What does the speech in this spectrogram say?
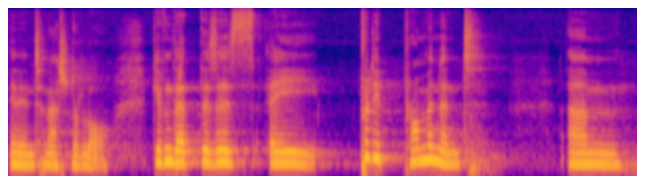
in international law. Given that this is a pretty prominent um,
